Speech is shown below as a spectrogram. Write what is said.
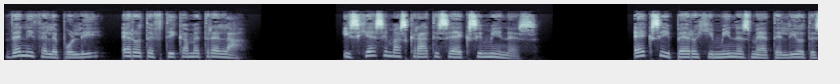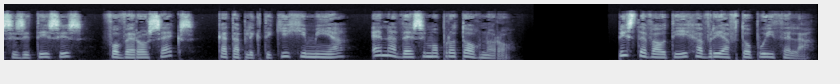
Δεν ήθελε πολύ, ερωτευτήκαμε τρελά. Η σχέση μας κράτησε έξι μήνες. Έξι υπέροχοι μήνες με ατελείωτες συζητήσεις, φοβερό σεξ, καταπληκτική χημεία, ένα δέσιμο πρωτόγνωρο. Πίστευα ότι είχα βρει αυτό που ήθελα.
